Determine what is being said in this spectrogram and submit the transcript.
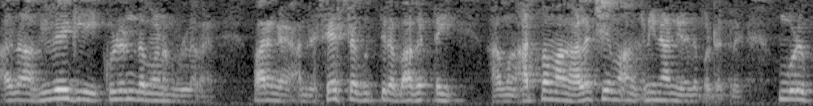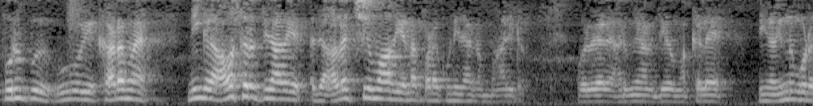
அதுதான் விவேகி குளிர்ந்த மனம் உள்ளவன். பாருங்க அந்த சேஷ்ட புத்திர பாகத்தை அவன் அற்பமாக அலட்சியமாக அணினான் எழுதப்பட்டிருக்கிறது. உங்களுடைய பொறுப்பு உங்களுடைய கடமை நீங்கள் அவசரத்தினாலே அது அலட்சியமாக எண்ணப்படக்கூடியதாக மாறிடும். ஒருவேளை அருமையான தேவ மக்களே நீங்கள் இன்னும் கூட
